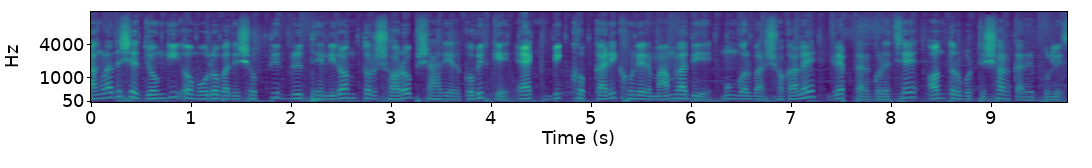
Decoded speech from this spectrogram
বাংলাদেশের জঙ্গি ও মৌলবাদী শক্তির বিরুদ্ধে নিরন্তর সরব শাহরিয়ার কবিরকে এক বিক্ষোভকারী খুনের মামলা দিয়ে মঙ্গলবার সকালে গ্রেপ্তার করেছে অন্তর্বর্তী সরকারের পুলিশ।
